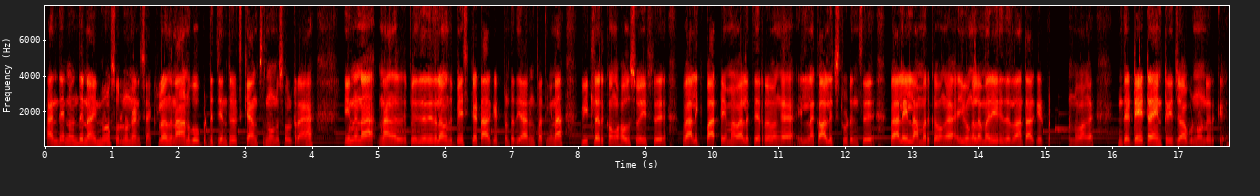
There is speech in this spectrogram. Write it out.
அண்ட் தென் வந்து நான் இன்னொன்று சொல்லணும்னு நினச்சேன். ஆக்சுவலாக வந்து நான் அனுபவப்பட்ட ஜென்ரல் ஸ்கேம்ஸ்னு ஒன்று சொல்கிறேன் என்னென்னா நான் இப்போ இதெல்லாம் வந்து பேசிக்காக டார்கெட் பண்ணுறது யாருன்னு பார்த்தீங்கன்னா வீட்டில் இருக்கவங்க ஹவுஸ் ஒய்ஃப்ஸு வேலைக்கு பார்ட் டைமாக வேலை தேடுறவங்க இல்லைன்னா காலேஜ் ஸ்டூடெண்ட்ஸு வேலை இல்லாமல் இருக்கவங்க இவங்கள மாதிரி இதெல்லாம் டார்கெட் பண்ணுவாங்க. இந்த டேட்டா என்ட்ரி ஜாப்னு ஒன்று இருக்குது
